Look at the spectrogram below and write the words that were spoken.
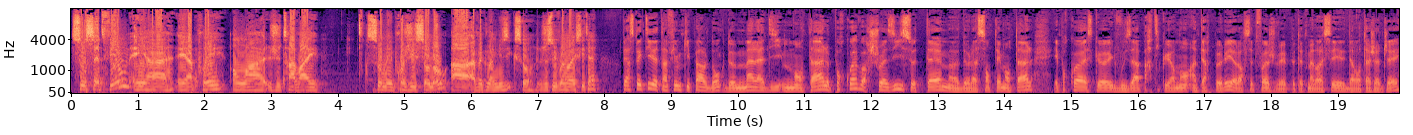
sur cette film et, et après, je travaille sur mes projets solo avec la musique. So, je suis vraiment excité. Perspective est un film qui parle donc de maladie mentale. Pourquoi avoir choisi ce thème de la santé mentale et pourquoi est-ce qu'il vous a particulièrement interpellé? Alors cette fois, je vais peut-être m'adresser davantage à Jay.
